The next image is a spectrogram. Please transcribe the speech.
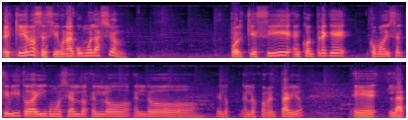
Es que yo no sé si es una acumulación. Porque sí encontré que, como dice el Kevito ahí, como decía en, lo- en, lo- en, lo- en los, en los comentarios, eh, la,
